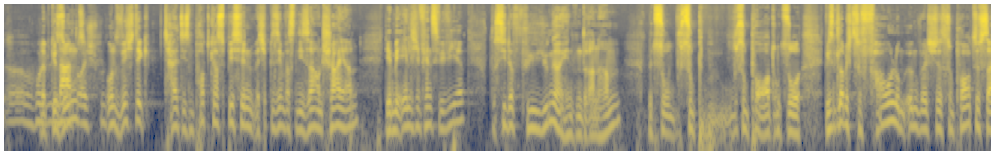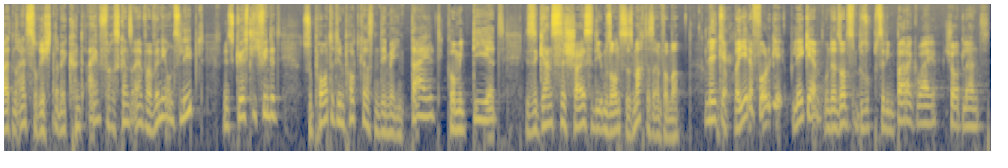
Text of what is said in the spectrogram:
Äh, holt, Bleibt gesund euch und wichtig, teilt diesen Podcast ein bisschen. Ich habe gesehen, was Nisa und Cheyenne, die haben ja ähnliche Fans wie wir, was die da für Jünger hinten dran haben, mit so Sup- Support und so. Wir sind, glaube ich, zu faul, um irgendwelche Supportive-Seiten einzurichten, aber ihr könnt einfach, ist ganz einfach, wenn ihr uns liebt, wenn ihr es köstlich findet, supportet den Podcast, indem ihr ihn teilt, kommentiert, diese ganze Scheiße, die umsonst ist, macht das einfach mal. Lecker. Bei jeder Folge, lecker. Und ansonsten besucht ihr in Paraguay, Schottland,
